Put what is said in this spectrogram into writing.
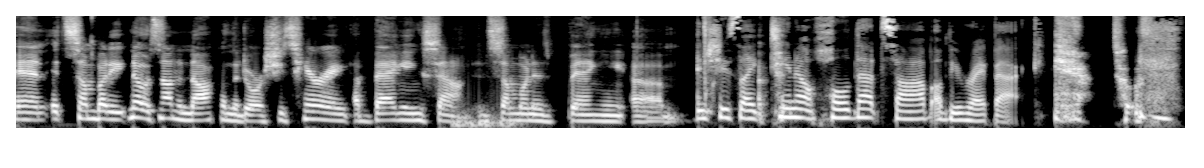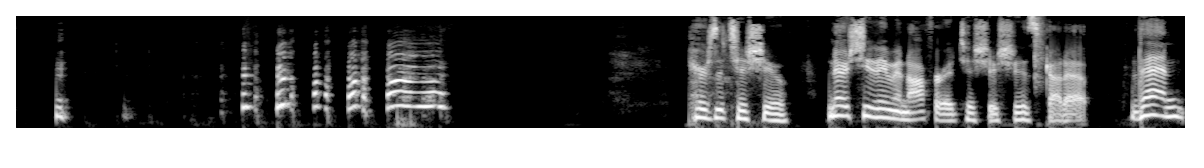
and it's somebody. No, it's not a knock on the door. She's hearing a banging sound, and someone is banging. Um, And she's like, Tina, hold that sob. I'll be right back. yeah, totally. Here's a tissue. No, she didn't even offer a tissue. She just got up. Then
